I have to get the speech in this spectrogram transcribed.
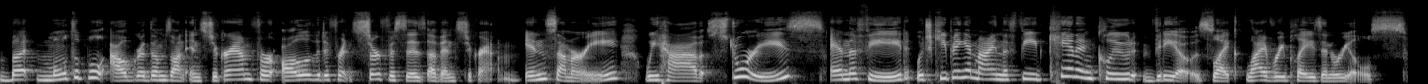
but multiple algorithms on Instagram for all of the different surfaces of Instagram. In summary, we have stories and the feed, which keeping in mind the feed can include videos like live replays and reels.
